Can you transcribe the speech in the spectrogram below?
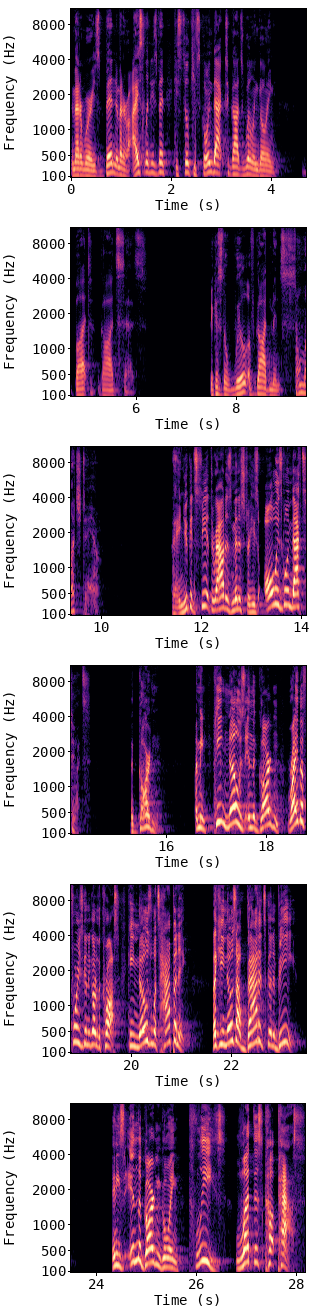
no matter where he's been, no matter how isolated he's been, he still keeps going back to God's will and going, but God says. Because the will of God meant so much to him. And you can see it throughout his ministry. He's always going back to it. The garden. I mean, he knows in the garden, right before he's going to go to the cross, he knows what's happening. Like he knows how bad it's going to be. And he's in the garden going, please let this cup pass.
